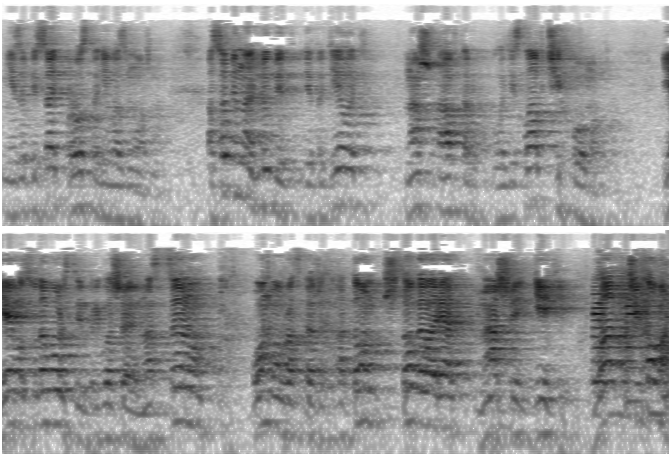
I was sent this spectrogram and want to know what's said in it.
не записать просто невозможно. Особенно любит это делать наш автор Владислав Чехомов. Я его с удовольствием приглашаю на сцену. Он вам расскажет о том, что говорят наши дети. Влад Чехомов.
